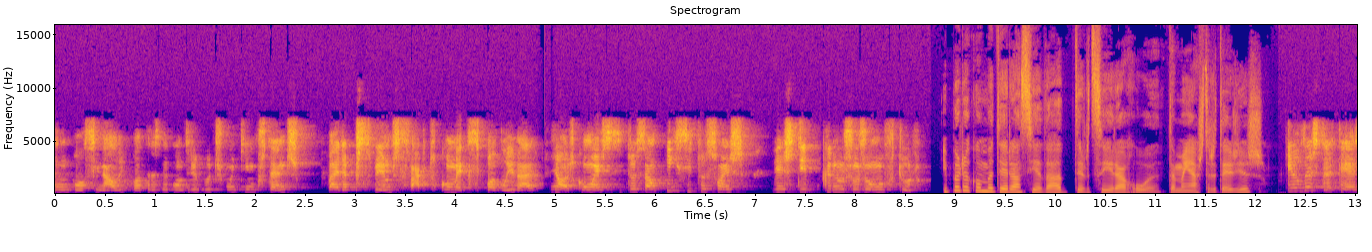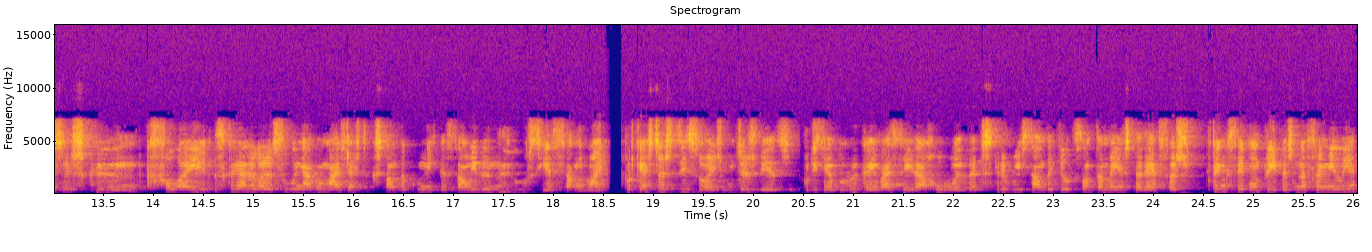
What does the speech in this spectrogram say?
um bom sinal e pode trazer contributos muito importantes para percebermos, de facto, como é que se pode lidar melhor com esta situação e situações deste tipo que nos surjam no futuro. E para combater a ansiedade de ter de sair à rua, também há estratégias? Eu, das estratégias que, que falei, se calhar agora sublinhava mais esta questão da comunicação e da negociação, não é? Porque estas decisões, muitas vezes, por exemplo, de quem vai sair à rua, da distribuição daquilo que são também as tarefas que têm que ser cumpridas na família,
